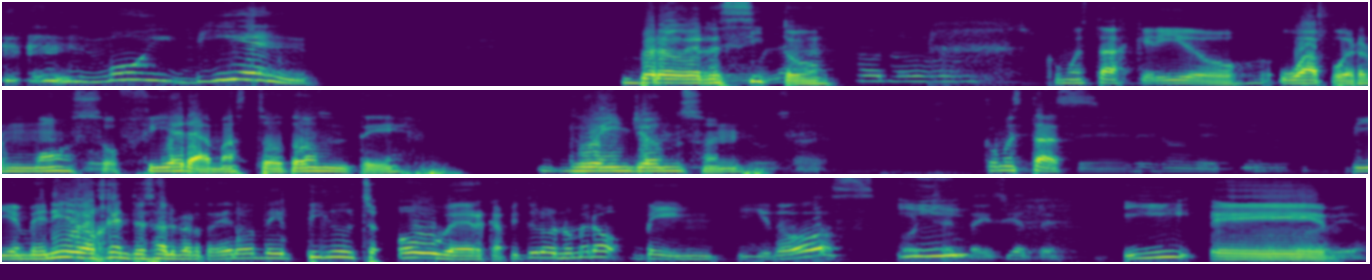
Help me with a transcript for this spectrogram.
Muy bien. Brothercito. Todos. ¿Cómo estás, querido? Guapo, hermoso, fiera, mastodonte. Dwayne Johnson. ¿Cómo estás? Bienvenido, gente, al vertedero de Pilt Over, capítulo número 22. Y, 87. y eh,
